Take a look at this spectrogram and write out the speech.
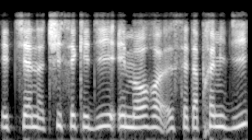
Étienne Tshisekedi, est mort cet après-midi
